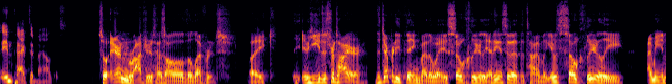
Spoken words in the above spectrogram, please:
impacted by all this. So Aaron Rodgers has all the leverage. Like he can just retire. The Jeopardy thing, by the way, is so clearly. I think I said it at the time. Like it was so clearly I mean,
